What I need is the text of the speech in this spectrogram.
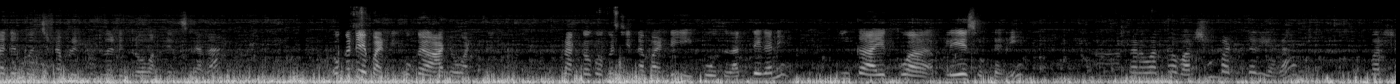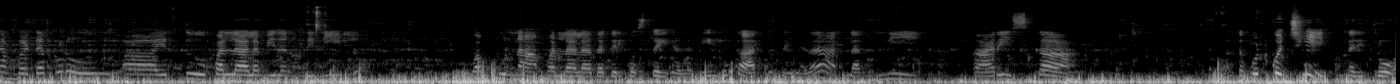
దగ్గరికి వచ్చేటప్పుడు ఎట్లుంటుందండి త్రోవ తెలుసు కదా ఒకటే బండి ఒక ఆటో పడుతుంది ప్రక్కకు ఒక చిన్న బండి పోతుంది అంతేగాని ఇంకా ఎక్కువ ప్లేస్ ఉంటుంది. తర్వాత వర్షం పడుతుంది కదా. వర్షం పడ్డప్పుడు ఆ ఎత్తు పల్లాల మీద నుండి నీళ్ళు వంపున్న పల్లాల దగ్గరికి వస్తాయి కదా. నీళ్ళు కారుతుంటాయి కదా. అట్లా అన్నీ కారి ఇసుక అంత కొట్టుకొచ్చి ఉన్నది త్రోవ.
